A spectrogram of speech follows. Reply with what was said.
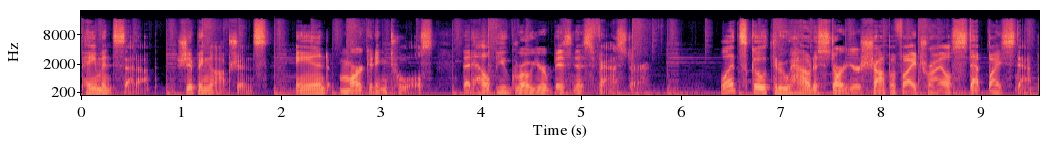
payment setup, shipping options, and marketing tools that help you grow your business faster. Let's go through how to start your Shopify trial step by step.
